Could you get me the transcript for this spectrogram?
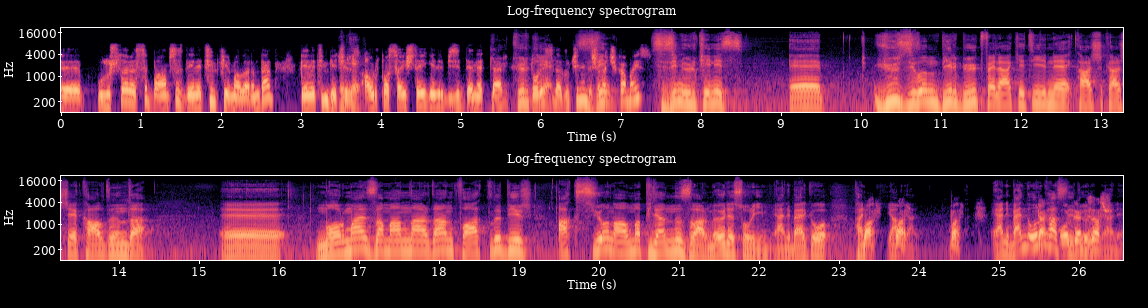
e, uluslararası bağımsız denetim firmalarından denetim geçiririz. Peki. Avrupa Sayıştayı gelir bizi denetler. Türkiye, Dolayısıyla rutinin dışına sizin- çıkamayız. Sizin ülkeniz e, 100 yılın bir büyük felaketiyle karşı karşıya kaldığında e, normal zamanlardan farklı bir aksiyon alma planınız var mı? Öyle sorayım. Yani belki o panik Var, ya- var. yani, Var. yani ben de onu Yani kastediyorum organizasyon- yani.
